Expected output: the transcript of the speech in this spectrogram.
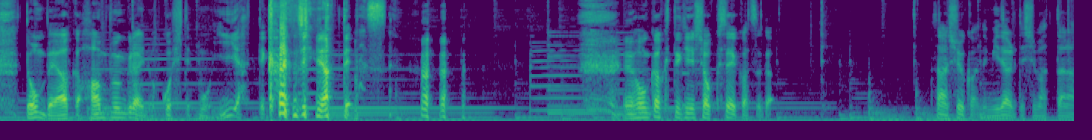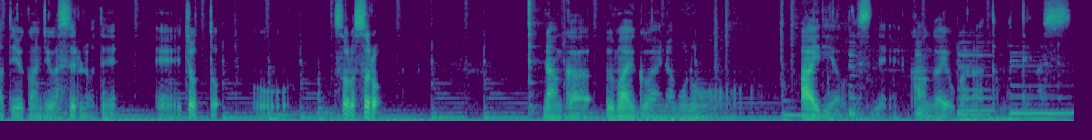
どん兵衛赤半分ぐらい残してもういいやって感じになってます。えー本格的に食生活が3週間で乱れてしまったなという感じがするので、えーちょっとこうそろそろなんかうまい具合なものをアイディアをですね考えようかなと思っています。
